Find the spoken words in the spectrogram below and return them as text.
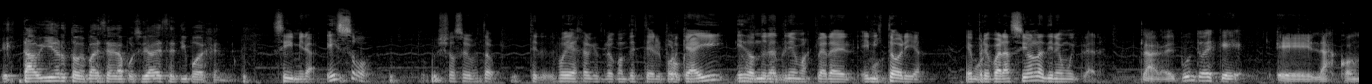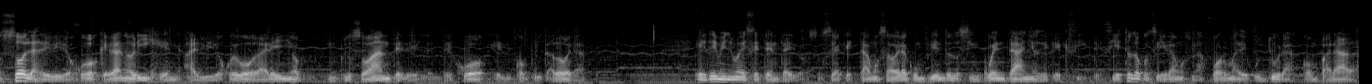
está abierto, me parece, a la posibilidad de ese tipo de gente? Sí, mira, eso yo soy, te voy a dejar que te lo conteste él, porque ahí es donde la tiene más clara él. En historia, en Bueno. preparación la tiene muy clara. Claro, el punto es que eh, las consolas de videojuegos que dan origen al videojuego hogareño, incluso antes del, del juego en computadora, es de 1972, o sea que estamos ahora cumpliendo los 50 años de que existe. Si esto lo consideramos una forma de cultura comparada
